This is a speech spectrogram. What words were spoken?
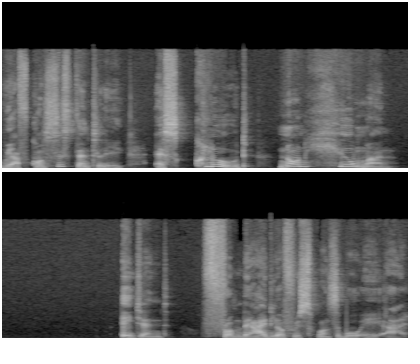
we have consistently exclude non-human agent from the idea of responsible AI.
